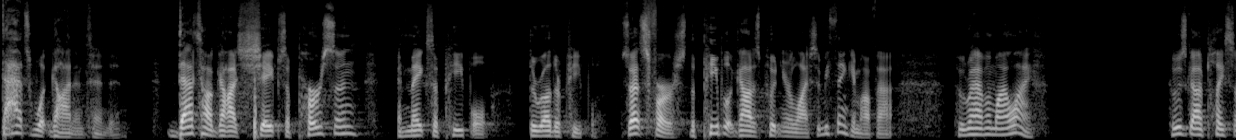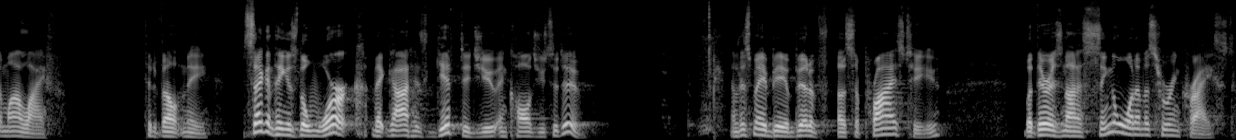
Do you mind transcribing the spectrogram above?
That's what God intended. That's how God shapes a person and makes a people through other people. So that's first, the people that God has put in your life. So be thinking about that. Who do I have in my life? Who's God placed in my life to develop me? Second thing is the work that God has gifted you and called you to do. Now, this may be a bit of a surprise to you, but there is not a single one of us who are in Christ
